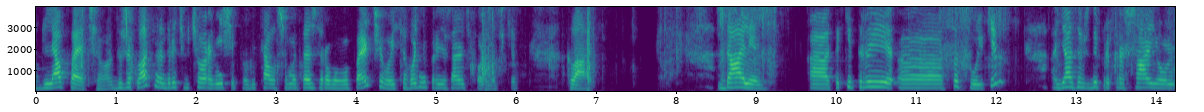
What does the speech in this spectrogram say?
для печива. Дуже класно. Я, до речі, вчора Міші пообіцяла, що ми теж зробимо печиво, і сьогодні приїжджають формочки. Клас. Далі такі три е, сосульки. Я завжди прикрашаю.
